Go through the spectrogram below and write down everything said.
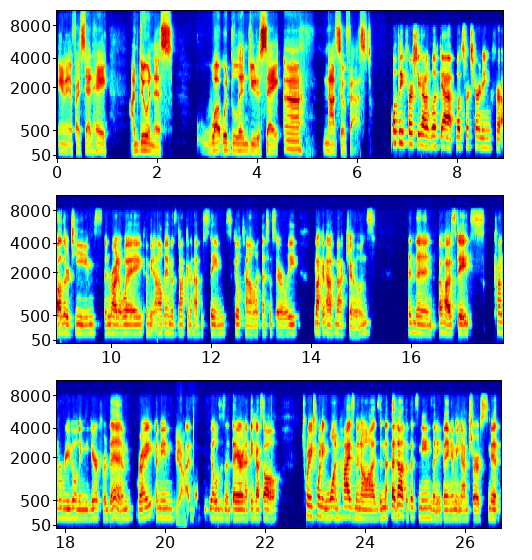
Anna, if I said, hey, I'm doing this, what would lend you to say, uh, not so fast? Well, I think first you got to look at what's returning for other teams, and right away, I mean, Alabama's not going to have the same skill talent necessarily. I'm not going to have Mac Jones, and then Ohio State's kind of a rebuilding year for them, right? I mean, yeah, Justin Fields isn't there, and I think I saw 2021 Heisman odds, and not, not that this means anything. I mean, I'm sure Smith,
